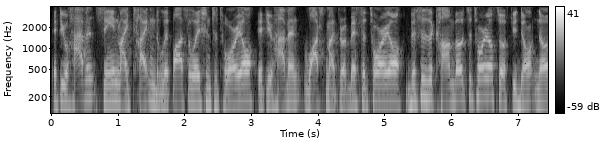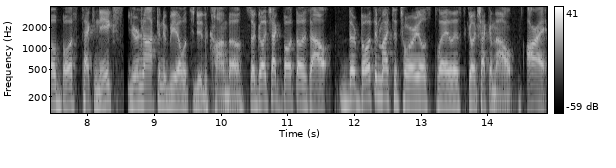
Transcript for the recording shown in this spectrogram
if you haven't seen my tightened lip oscillation tutorial, if you haven't watched my throat bass tutorial, this is a combo tutorial. So if you don't know both techniques, you're not going to be able to do the combo. So go check both those out. They're both in my tutorials playlist. Go check them out. All right.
